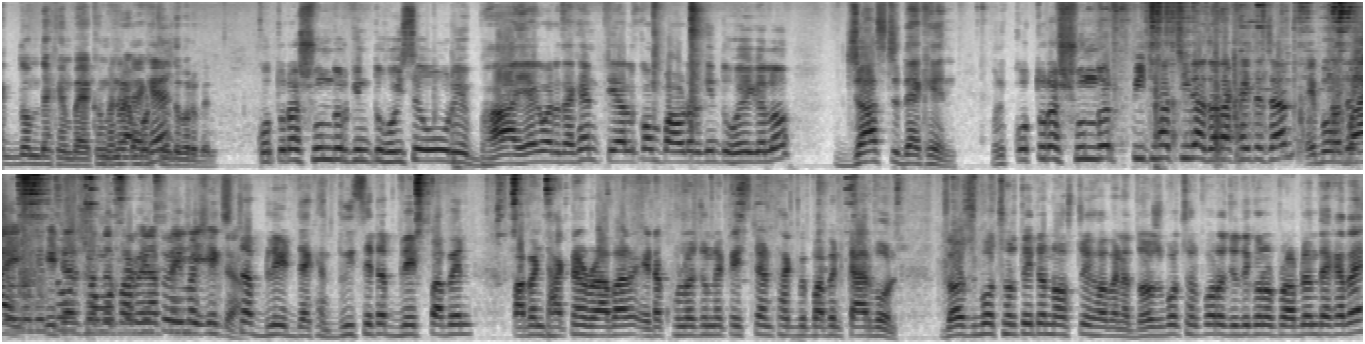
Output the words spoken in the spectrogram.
একদম দেখেন ভাই এখন মানে খেলতে পারবেন। কতটা সুন্দর কিন্তু হয়েছে ও রে ভাই একবারে দেখেন টেলকম পাউডার কিন্তু হয়ে গেল। জাস্ট দেখেন মানে কতটা সুন্দর পিঠা চিরা যারা খাইতে চান এবং ভাই এটার সাথে পাবেন আপনি এক্সট্রা ব্লেড দেখেন দুই সেটআপ ব্লেড পাবেন পাবেন ঢাকনার রাবার এটা খোলার জন্য একটা স্ট্যান্ড থাকবে পাবেন কার্বন দশ বছর তো এটা নষ্টই হবে না। দশ বছর পরে যদি কোনো প্রবলেম দেখা দেয়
